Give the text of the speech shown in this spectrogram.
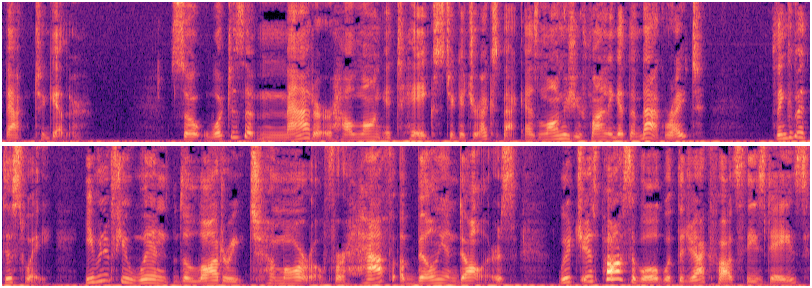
back together. So, what does it matter how long it takes to get your ex back, as long as you finally get them back, right? Think of it this way even if you win the lottery tomorrow for half a billion dollars, which is possible with the jackpots these days,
